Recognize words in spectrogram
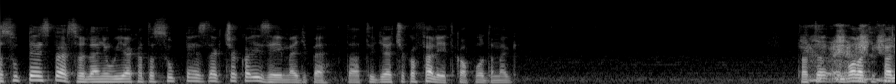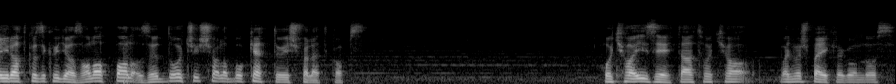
A szuppénz persze, hogy lenyúlják, hát a szuppénznek csak a izé megy be. Tehát ugye csak a felét kapod meg. Tehát valaki feliratkozik ugye az alappal, az 5 dolcsissal, abból kettő és felet kapsz. Hogyha izé, tehát hogyha... Vagy most melyikre gondolsz?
